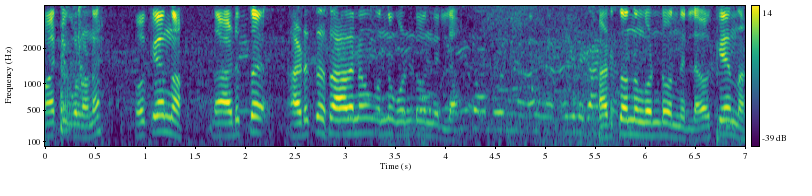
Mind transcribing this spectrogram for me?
മാറ്റിക്കൊള്ളണേ. ഓക്കെ എന്നാ. അടുത്ത അടുത്ത സാധനം ഒന്നും കൊണ്ടുവന്നില്ല. അടുത്തൊന്നും കൊണ്ടുവന്നില്ല. ഓക്കെ എന്നാ.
